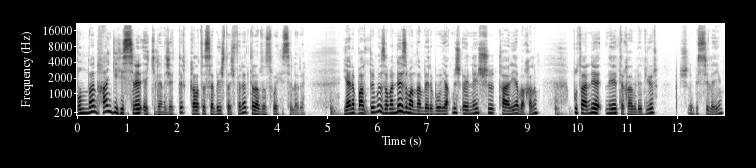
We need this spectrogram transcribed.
bundan hangi hisseler etkilenecektir? Galatasaray, Beşiktaş, Fener, Trabzonspor hisseleri. Yani baktığımız zaman ne zamandan beri bu yapmış? Örneğin şu tarihe bakalım. Bu tarih neye, neye tekabül ediyor? Şunu bir sileyim.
